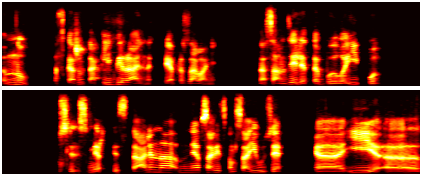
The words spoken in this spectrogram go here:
ну, скажем так, либеральных преобразований. На самом деле это было и после после смерти Сталина в Советском Союзе, э, и э,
